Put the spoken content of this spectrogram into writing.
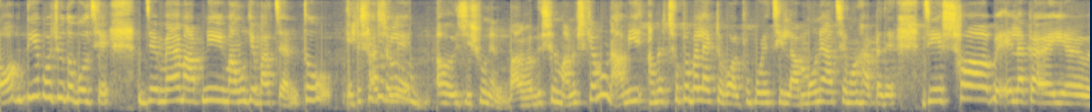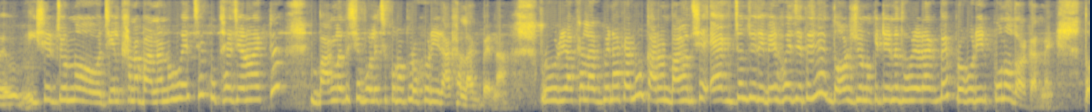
নখ দিয়ে পর্যন্ত বলছে যে ম্যাম আপনি মামুনকে বাঁচান। তো এটা আসলে শুনেন বাংলাদেশের মানুষ কেমন? আমি আমরা ছোটবেলায় একটা গল্প পড়েছিলাম মনে আছে মনে হয় আপনাদের যে সব এলাকায় ইয়ে, ইসের জন্য জেলখানা বানানো হয়েছে কোথায় যেন একটা বাংলাদেশে বলেছে কোনো প্রহরী রাখা লাগবে না। প্রহরী রাখা লাগবে না কেন? কারণ বাংলাদেশে একজন যদি বের হয়ে যেতে যায় দশ জনকে টেনে ধরে রাখবে প্রহরীর কোনো দরকার নেই। তো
